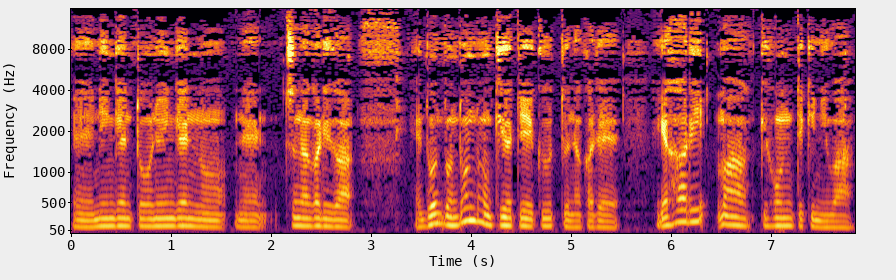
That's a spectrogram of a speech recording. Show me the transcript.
えー、人間と人間のね、つながりが、どんどんどんどん消えていくっていう中で、やはり、まあ、基本的には、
